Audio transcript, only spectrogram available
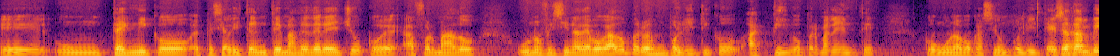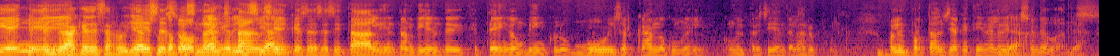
eh, un técnico especialista en temas de derecho que ha formado una oficina de abogado, pero es un político activo, permanente, con una vocación política. Esa también que tendrá que desarrollar su capacidad es otra gerencial. en que se necesita alguien también de, que tenga un vínculo muy cercano con el, con el presidente de la República, por la importancia que tiene la dirección de aduanas.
